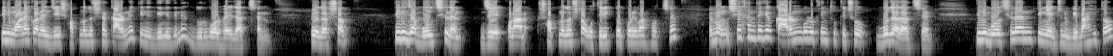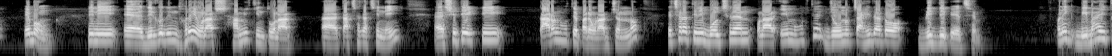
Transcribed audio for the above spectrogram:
তিনি মনে করেন যে স্বপ্নদোষের কারণে তিনি দিনে দিনে দুর্বল হয়ে যাচ্ছেন। প্রিয় দর্শক, তিনি যা বলছিলেন যে ওনার স্বপ্নদোষটা অতিরিক্ত পরিমাণ হচ্ছে এবং সেখান থেকে কারণগুলো কিন্তু কিছু বোঝা যাচ্ছে। তিনি বলছিলেন তিনি একজন বিবাহিত এবং তিনি দীর্ঘদিন ধরে ওনার স্বামী কিন্তু ওনার কাছাকাছি নেই। সেটি একটি কারণ হতে পারে ওনার জন্য। এছাড়া তিনি বলছিলেন ওনার এই মুহূর্তে যৌন চাহিদাটাও বৃদ্ধি পেয়েছে। অনেক বিবাহিত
